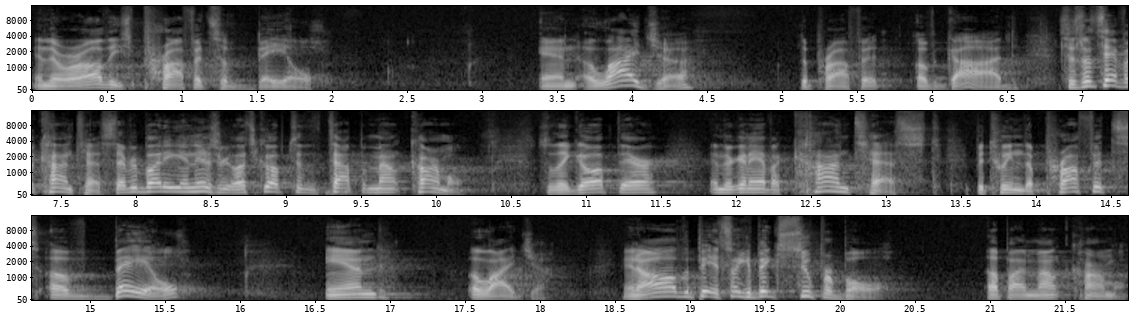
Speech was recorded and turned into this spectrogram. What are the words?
and there were all these prophets of Baal. And Elijah, the prophet of God, says, Let's have a contest. Everybody in Israel, let's go up to the top of Mount Carmel. So they go up there, and they're going to have a contest between the prophets of Baal and Elijah. And all the, it's like a big Super Bowl up on Mount Carmel.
